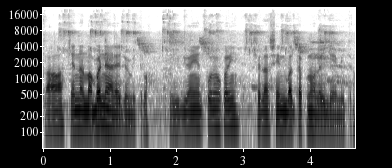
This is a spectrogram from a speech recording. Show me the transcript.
તો આ ચેનલમાં બન્યા રહેજો મિત્રો. વીડિયો અહીંયા પૂરો કરી. છેલ્લા સીન બતકનો લઈ લે મિત્રો.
